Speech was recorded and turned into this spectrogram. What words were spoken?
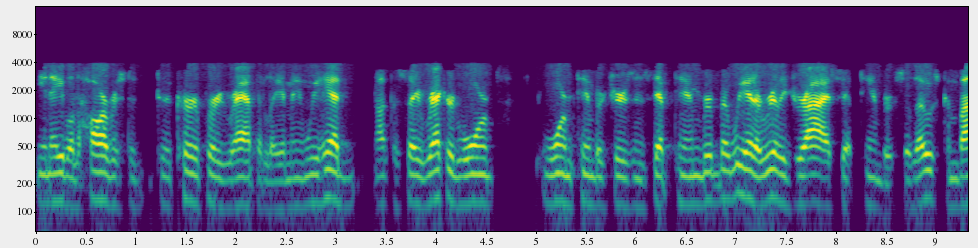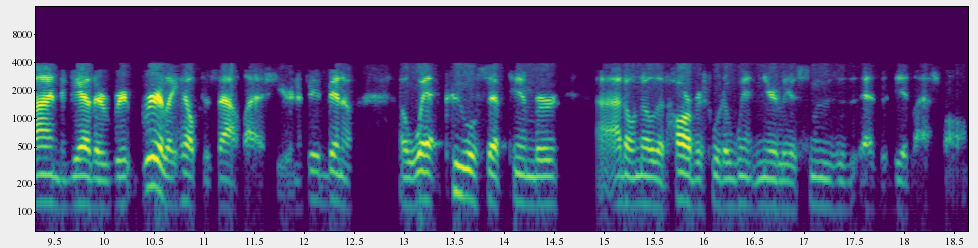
enabled harvest to, to occur pretty rapidly. I mean, we had not to say record warmth warm temperatures in September, but we had a really dry September. So those combined together re- really helped us out last year. And if it had been a, a wet, cool September, uh, I don't know that harvest would have went nearly as smooth as, as it did last fall.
